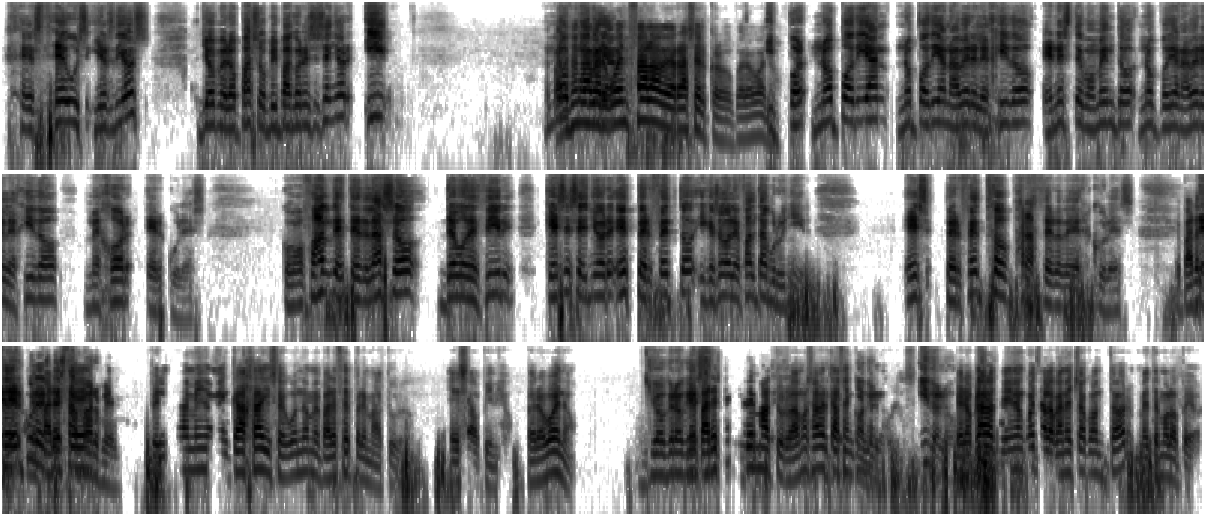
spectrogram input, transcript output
es Zeus y es Dios. Yo me lo paso pipa con ese señor y Me parece una podían- vergüenza la de Russell Crowe, pero bueno. y por- no podían no podían haber elegido en este momento no podían haber elegido mejor Hércules como fan de Ted Lasso debo decir que ese señor es perfecto y que solo le falta gruñir es perfecto para hacer de Hércules Me de parece, Hércules me de esta Marvel primero, a mí no me encaja y segundo me parece prematuro esa opinión. Pero bueno, yo creo que me es parece prematuro. Vamos a ver qué hacen con ídolo, Hércules. ídolo Pero claro, teniendo en cuenta lo que han hecho con Thor, metemos lo peor.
